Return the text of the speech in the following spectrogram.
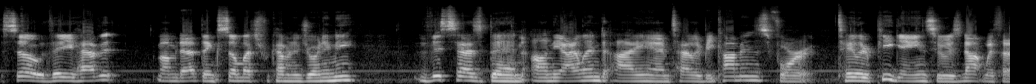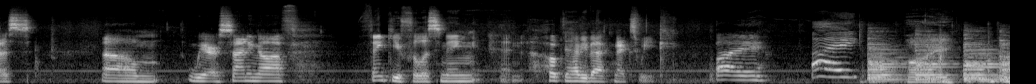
so there you have it Mom and Dad, thanks so much for coming and joining me. This has been On the Island. I am Tyler B. Commons for Taylor P. Gaines, who is not with us. Um, we are signing off. Thank you for listening and hope to have you back next week. Bye. Bye. Bye.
